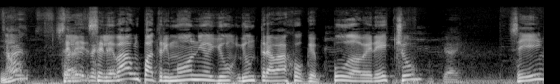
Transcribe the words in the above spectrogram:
¿no? ¿Sabes- Se, sabes le, se le va un patrimonio y un, y un trabajo que pudo haber hecho. ¿sí?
